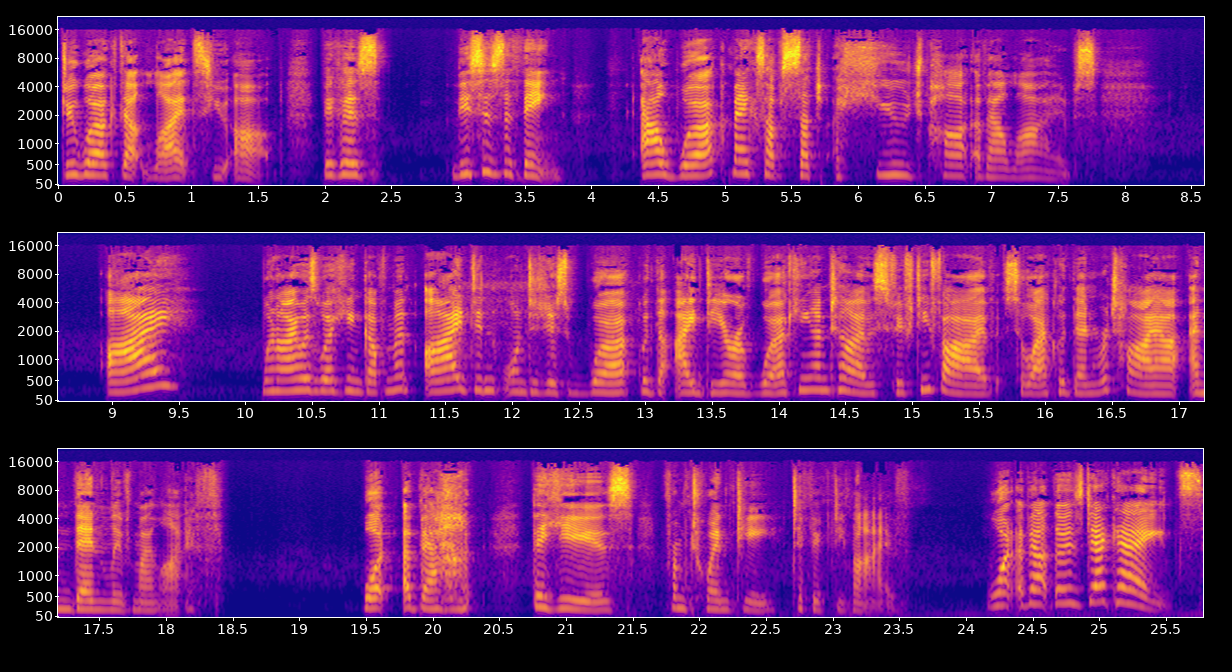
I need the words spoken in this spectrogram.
do work that lights you up. Because this is the thing our work makes up such a huge part of our lives. I when I was working in government, I didn't want to just work with the idea of working until I was 55 so I could then retire and then live my life. What about the years from 20 to 55? What about those decades?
